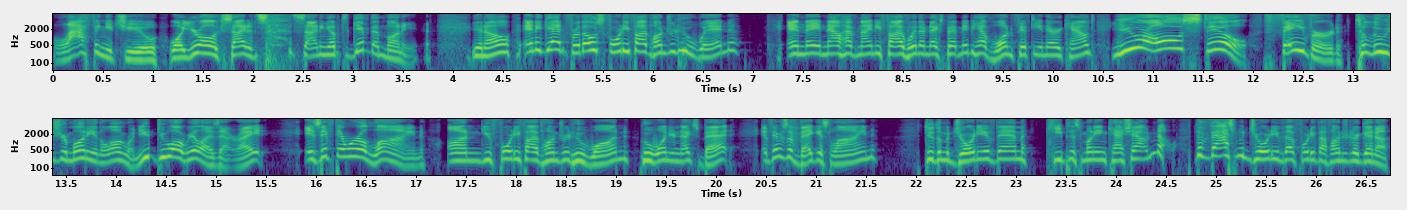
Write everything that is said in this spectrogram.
laughing at you while you're all excited signing up to give them money. You know? And again, for those 4500 who win, and they now have 95 win their next bet, maybe have 150 in their account, you are all still favored to lose your money in the long run. You do all realize that, right? Is if there were a line on you 4500 who won, who won your next bet, if there's a Vegas line, do the majority of them keep this money and cash out? No. The vast majority of that 4500 are going to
